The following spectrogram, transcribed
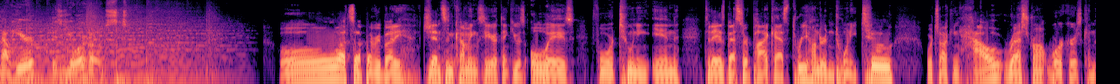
Now, here is your host. Oh, what's up, everybody? Jensen Cummings here. Thank you, as always, for tuning in. Today is Best Served Podcast 322. We're talking how restaurant workers can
